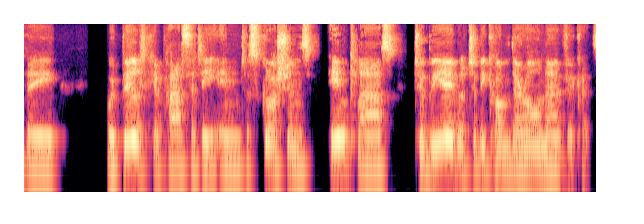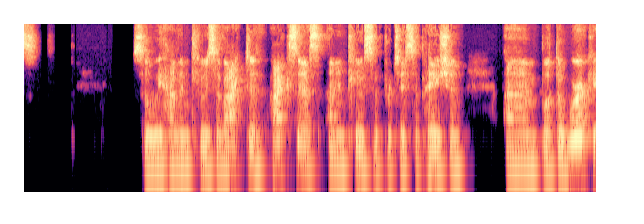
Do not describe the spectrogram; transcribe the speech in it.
the we build capacity in discussions in class to be able to become their own advocates. So we have inclusive active access and inclusive participation, um, but the work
